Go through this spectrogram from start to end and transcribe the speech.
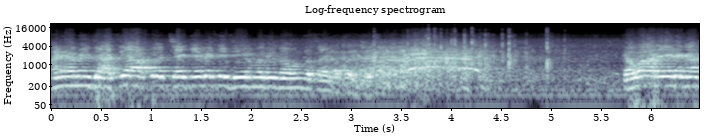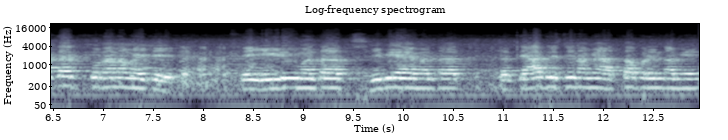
आणि आम्ही जास्ती अपेक्षा केल्या की जेलमध्ये जाऊन बसायला पाहिजे. केव्हा रेड घालतात कोणाला माहिती? ते ईडी म्हणतात सीबीआय म्हणतात. तर त्या दृष्टीने आम्ही आतापर्यंत आम्ही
